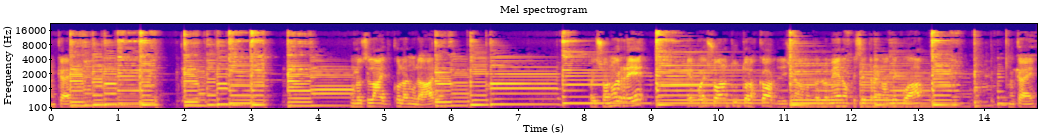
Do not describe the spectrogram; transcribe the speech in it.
Ok? Uno slide con l'anulare. Poi suono re e poi suono tutto l'accordo diciamo perlomeno queste tre note qua. Ok?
